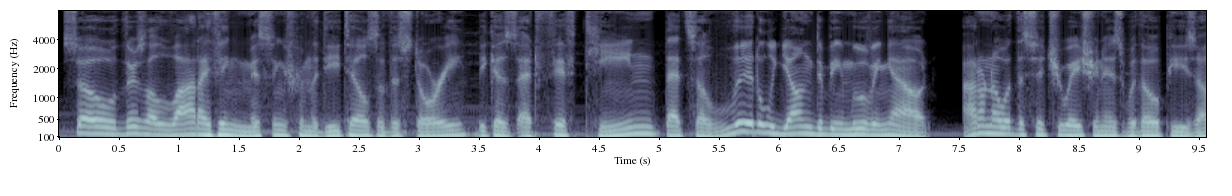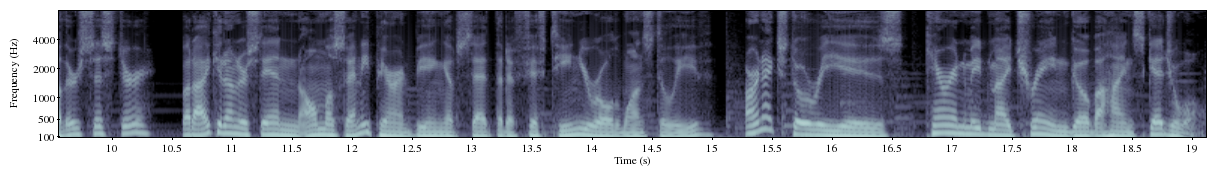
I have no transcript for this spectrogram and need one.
So there's a lot I think missing from the details of the story because at 15, that's a little young to be moving out. I don't know what the situation is with OP's other sister, but I can understand almost any parent being upset that a 15 year old wants to leave. Our next story is Karen made my train go behind schedule.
